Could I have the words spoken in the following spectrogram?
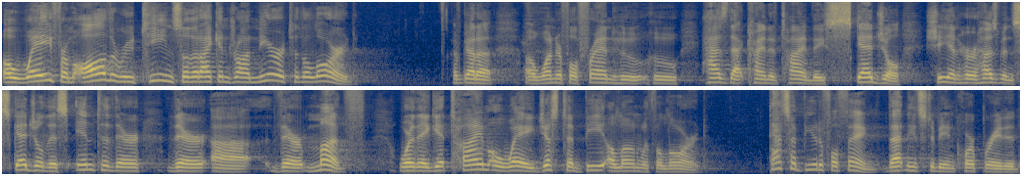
away from all the routine so that I can draw nearer to the Lord. I've got a, a wonderful friend who, who has that kind of time. They schedule, she and her husband schedule this into their, their, uh, their month where they get time away just to be alone with the Lord. That's a beautiful thing. That needs to be incorporated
